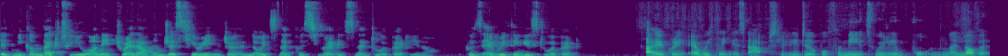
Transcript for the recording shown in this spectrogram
let me come back to you on it," rather than just hearing, "No, it's not possible. It's not doable." You know because everything is doable. I agree. Everything is absolutely doable. For me, it's really important, and I love it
